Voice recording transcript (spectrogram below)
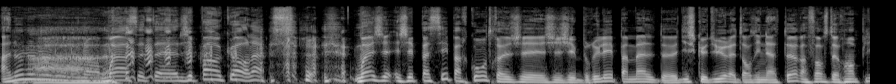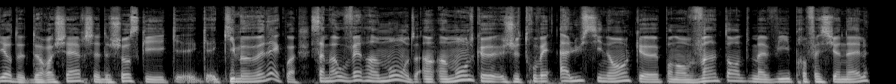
Ah non, non, non, Ah. non, non, non. Moi, j'ai pas encore là. Moi, j'ai passé, par contre, j'ai brûlé pas mal de disques durs et d'ordinateurs à force de remplir de, de recherches et de choses qui, qui, qui me venaient, quoi. Ça m'a ouvert un monde, un, un monde que je trouvais hallucinant, que pendant 20 ans de ma vie professionnelle,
